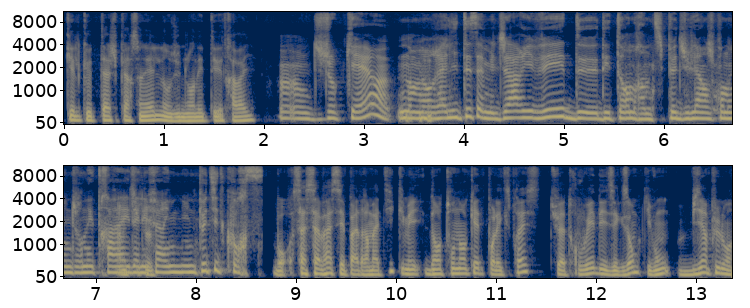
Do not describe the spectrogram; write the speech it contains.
quelques tâches personnelles dans une journée de télétravail? Un Joker. Non, mais en réalité, ça m'est déjà arrivé de d'étendre un petit peu du linge pendant une journée de travail, d'aller faire une, une petite course. Bon, ça, ça va, c'est pas dramatique, mais dans ton enquête pour l'Express, tu as trouvé des exemples qui vont bien plus loin.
